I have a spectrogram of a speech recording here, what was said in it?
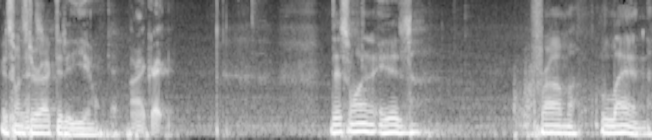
This one's minutes. directed at you. All right, great. This one is from Len.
